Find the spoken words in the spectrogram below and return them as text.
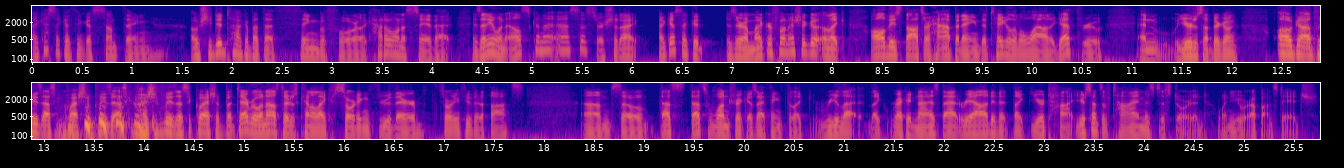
I guess I could think of something. Oh, she did talk about that thing before. Like, how do I want to say that? Is anyone else going to ask this, or should I? I guess I could. Is there a microphone I should go? Like, all these thoughts are happening that take a little while to get through, and you're just up there going, "Oh God, please ask a question. Please ask a question. Please ask a question." But to everyone else, they're just kind of like sorting through their sorting through their thoughts. Um, so that's that's one trick is I think to like real like recognize that reality that like your time your sense of time is distorted when you were up on stage.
